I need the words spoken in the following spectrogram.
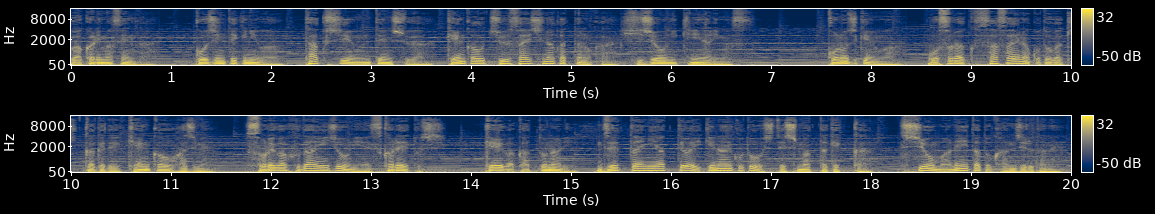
わかりませんが、個人的にはタクシー運転手が喧嘩を仲裁しなかったのか非常に気になります。この事件はおそらく些細なことがきっかけで喧嘩を始め、それが普段以上にエスカレートし、K がカッとなり、絶対にやってはいけないことをしてしまった結果、死を招いたと感じるため、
